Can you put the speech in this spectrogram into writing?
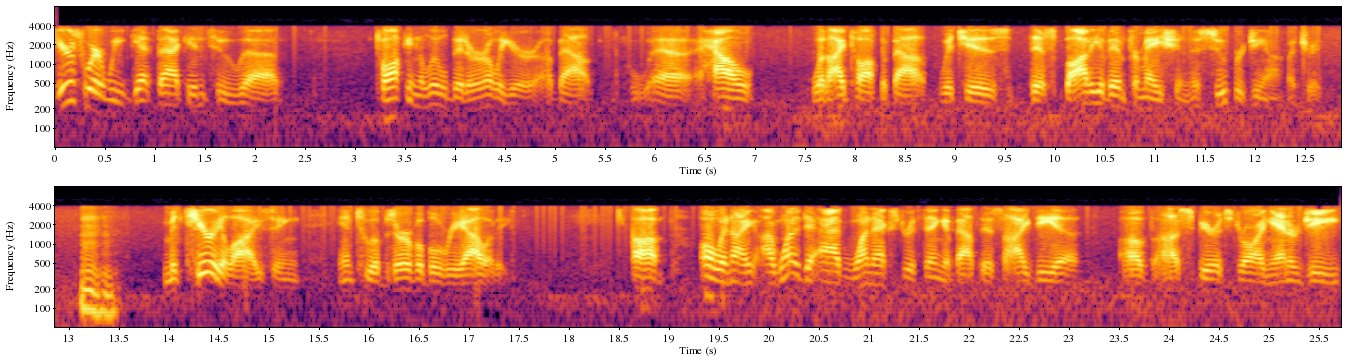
here's where we get back into uh, talking a little bit earlier about uh, how what I talked about, which is this body of information, this supergeometry, Mm-hmm. materializing into observable reality. Um, oh, and I, I wanted to add one extra thing about this idea of uh, spirits drawing energy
